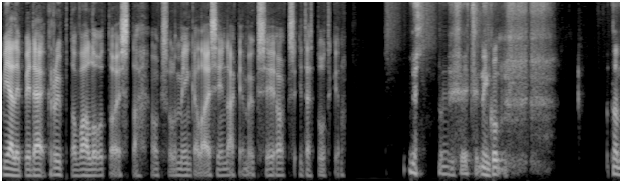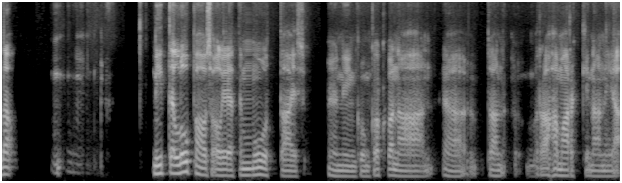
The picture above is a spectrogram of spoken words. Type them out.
mielipide kryptovaluutoista. Onko sinulla minkälaisia näkemyksiä, onko itse tutkinut? Niin kuin, tota, niiden lupaus oli, että ne muuttaisi niin kuin kokonaan tuon rahamarkkinan ja,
